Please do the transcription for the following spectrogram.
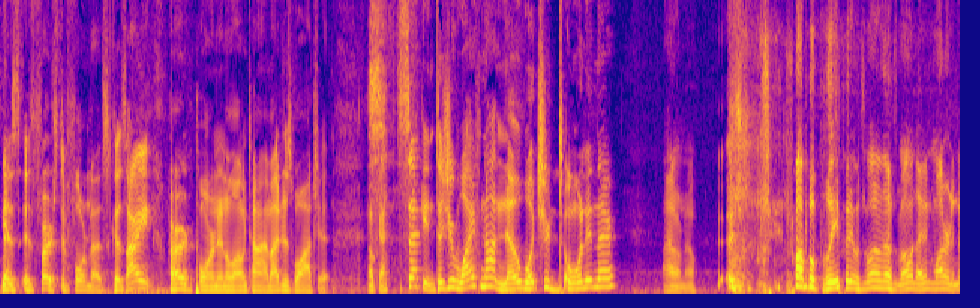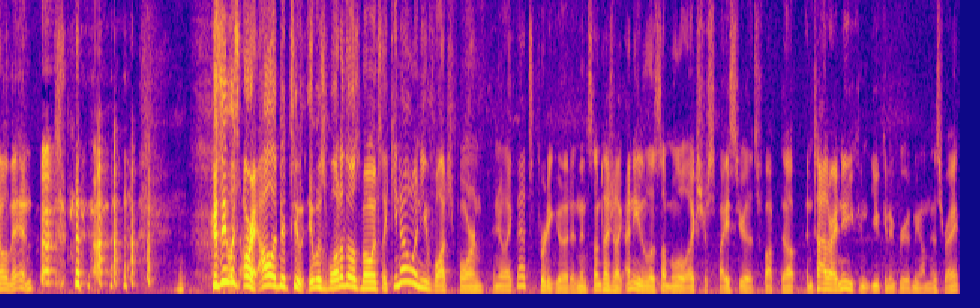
Is, is first and foremost because I ain't heard porn in a long time. I just watch it. Okay. Second, does your wife not know what you're doing in there? I don't know. Probably, but it was one of those moments I didn't want her to know then. Because it was all right. I'll admit too, it was one of those moments like you know when you've watched porn and you're like that's pretty good, and then sometimes you're like I need a little something a little extra spicier that's fucked up. And Tyler, I knew you can you can agree with me on this, right?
